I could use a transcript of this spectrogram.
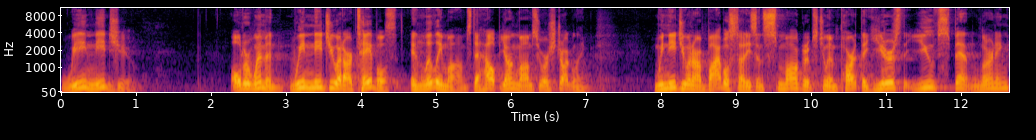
we need you. Older women, we need you at our tables in Lily Moms to help young moms who are struggling. We need you in our Bible studies and small groups to impart the years that you've spent learning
